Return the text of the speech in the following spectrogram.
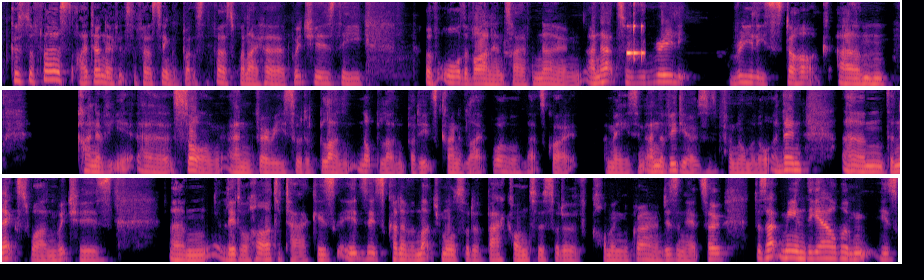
because the first i don't know if it's the first single but it's the first one i heard which is the of all the violence i have known and that's a really really stark um kind of uh, song and very sort of blunt, not blunt, but it's kind of like, whoa, that's quite amazing. And the videos is phenomenal. And then um, the next one, which is um, Little Heart Attack, is it's, it's kind of a much more sort of back onto sort of common ground, isn't it? So does that mean the album is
